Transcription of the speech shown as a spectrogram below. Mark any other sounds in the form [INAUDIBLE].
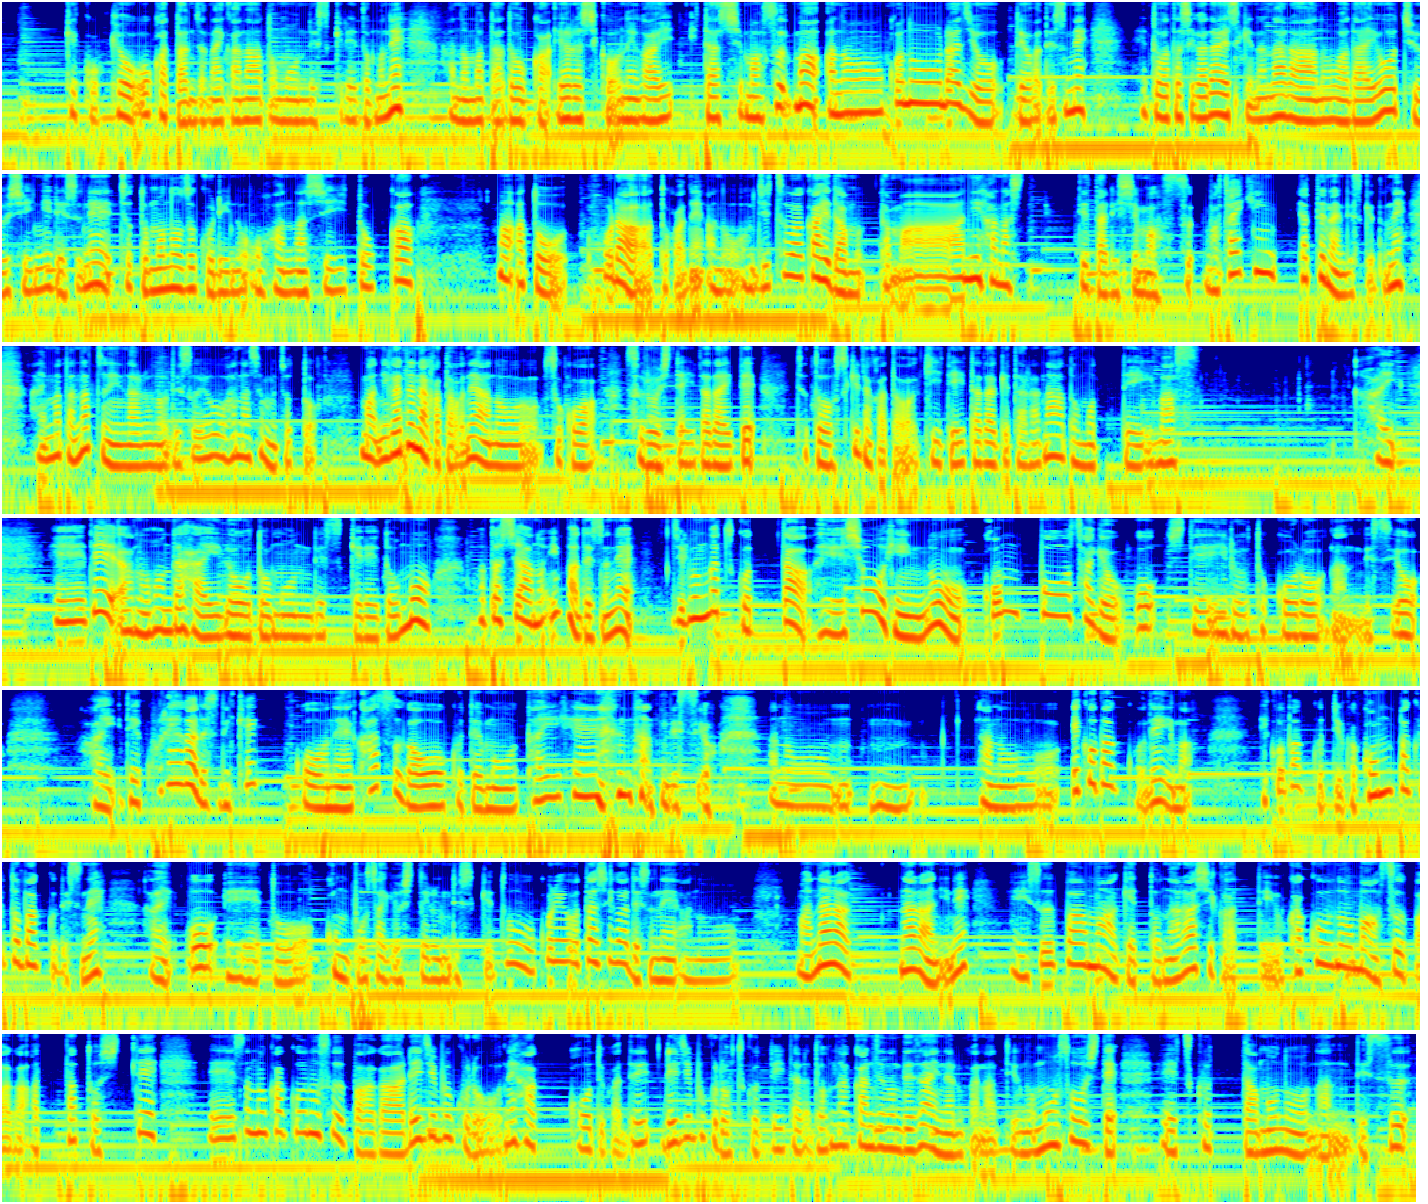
結構今日多かったんじゃないかなと思うんですけれどもね。あのまたどうかよろしくお願いいたします。まああのこのラジオではですねえっと、私が大好きな奈良の話題を中心にですねちょっとものづくりのお話とか、まあ、あとホラーとかねあの実話怪談もたまに話してたりします、まあ、最近やってないんですけどね、はい、また夏になるのでそういうお話もちょっと、まあ、苦手な方はねあのそこはスルーしていただいてちょっと好きな方は聞いていただけたらなと思っています。はい、えー、であの本題入ろうと思うんですけれども私あの今ですね自分が作った、えー、商品の梱包作業をしているところなんですよ。はい、でこれがですね結構ね数が多くても大変なんですよ。あのうん、あのエコバッグをね今エコバッグっていうかコンパクトバッグですね、はい、を、えーと、梱包作業してるんですけどこれ私がですねあの、まあ、奈良奈良にねスーパーマーケット奈良鹿っていう架空のまあスーパーがあったとして、その架空のスーパーがレジ袋をね発行というかレジ袋を作っていたらどんな感じのデザインになるかなっていうのを妄想して、作ったものなんです。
